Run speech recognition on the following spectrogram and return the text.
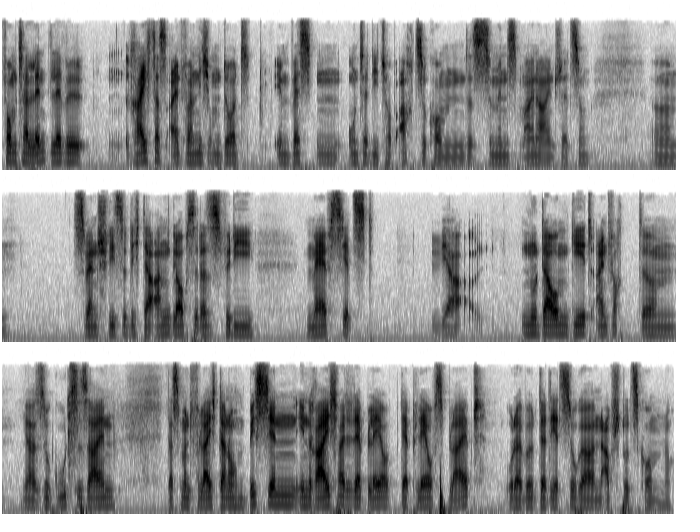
vom Talentlevel reicht das einfach nicht, um dort im Westen unter die Top 8 zu kommen. Das ist zumindest meine Einschätzung. Ähm, Sven, schließt du dich da an? Glaubst du, dass es für die Mavs jetzt ja nur darum geht, einfach ähm, ja so gut zu sein, dass man vielleicht da noch ein bisschen in Reichweite der, Play der Playoffs bleibt? Oder wird da jetzt sogar ein Absturz kommen noch?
